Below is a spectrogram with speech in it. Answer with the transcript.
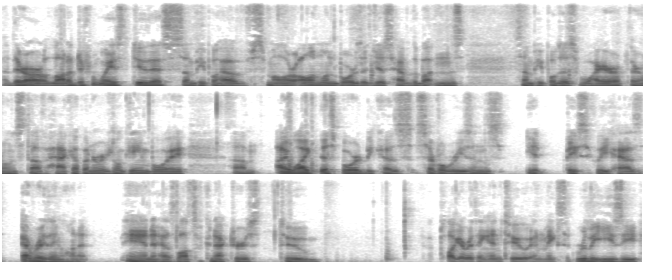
Uh, there are a lot of different ways to do this. Some people have smaller all-in-one boards that just have the buttons. Some people just wire up their own stuff, hack up an original Game Boy. Um, I like this board because several reasons it basically has everything on it and it has lots of connectors to plug everything into and makes it really easy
